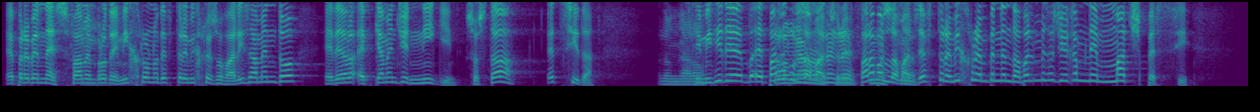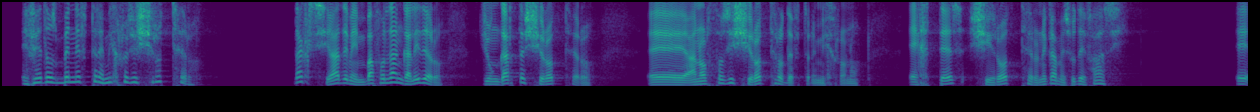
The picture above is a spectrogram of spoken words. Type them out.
Έπρεπε να σφάμε πρώτο εμίχρονο, δεύτερο εμίχρονο ισοφαρίσαμε το, εδε- έπιαμε και νίκη. Σωστά, έτσι ήταν. Με τον Καρό. Θυμηθείτε ε, πάρα τον πολλά κάνω, μάτς, ναι, ρε. ναι, Πάρα θυμάμαι, πολλά μάτς. θυμάμαι. Δεύτερο εμίχρονο έμπαινε τα πάλι μέσα και έκαμε μάτς πέρσι. Ε, φέτος μπαίνει δεύτερο εμίχρονο και χειρότερο. Εντάξει, άντε με μπάφο ήταν καλύτερο. Τζουγκάρτε χειρότερο. Ε, ανόρθωση χειρότερο δεύτερο εμίχρονο. Εχτες χειρότερο, έκαμε ούτε φάση. Ε,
